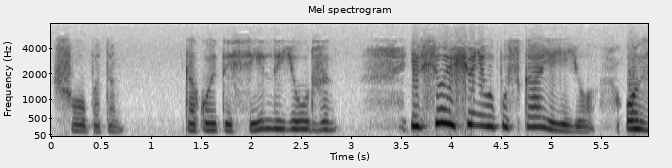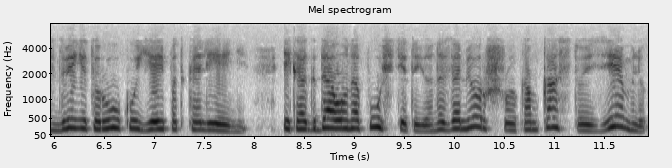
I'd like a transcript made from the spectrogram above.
шепотом, «Какой ты сильный, Юджин!» И все еще не выпуская ее, он сдвинет руку ей под колени, и когда он опустит ее на замерзшую комкастую землю,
